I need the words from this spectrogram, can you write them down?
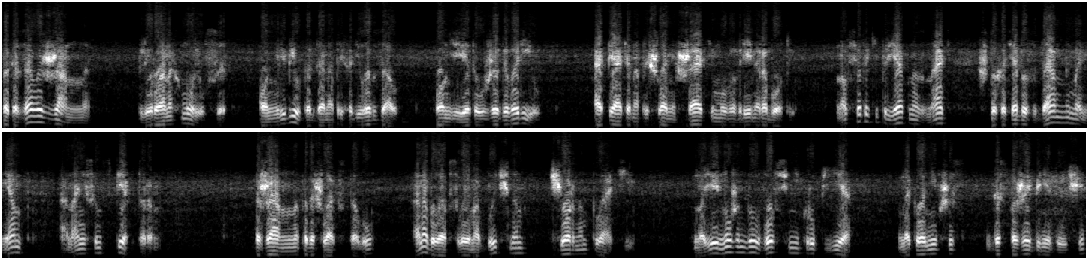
показалась Жанна. Леруа нахмурился. Он не любил, когда она приходила в зал. Он ей это уже говорил. Опять она пришла мешать ему во время работы. Но все-таки приятно знать, что хотя бы в данный момент она не с инспектором. Жанна подошла к столу. Она была в своем обычном черном платье. Но ей нужен был вовсе не крупье. Наклонившись к госпоже Бенедучи,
